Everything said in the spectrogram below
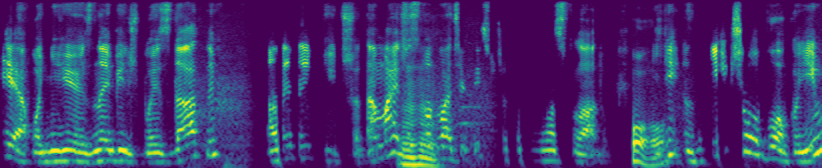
є однією з найбільш боєздатних, але найбільша. Там майже Мгм. 120 тисяч особового складу. Ого. І з іншого боку, їм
